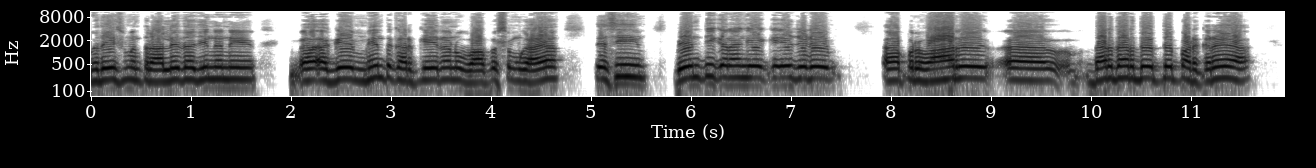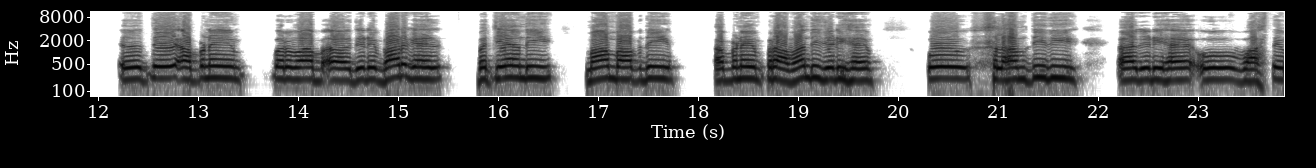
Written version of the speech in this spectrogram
ਵਿਦੇਸ਼ ਮੰਤਰਾਲੇ ਦਾ, ਜਿਨ੍ਹਾਂ ਨੇ ਅੱਗੇ ਮਿਹਨਤ ਕਰਕੇ ਇਹਨਾਂ ਨੂੰ ਵਾਪਸ ਮੰਗਾਇਆ। ਤੇ ਅਸੀਂ ਬੇਨਤੀ ਕਰਾਂਗੇ ਕਿ ਇਹ ਜਿਹੜੇ ਪਰਿਵਾਰ ਦਰ ਦਰ ਦੇ ਉੱਤੇ ਭੜਕ ਰਹੇ ਆ ਤੇ ਆਪਣੇ ਪਰਿਵਾਰ ਜਿਹੜੇ ਬਾਹਰ ਗਏ ਬੱਚਿਆਂ ਦੀ, ਮਾਂ-ਬਾਪ ਦੀ, ਆਪਣੇ ਭਰਾਵਾਂ ਦੀ ਜਿਹੜੀ ਹੈ, ਉਹ ਸਲਾਮਤੀ ਦੀ ਜਿਹੜੀ ਹੈ, ਉਹ ਵਾਸਤੇ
